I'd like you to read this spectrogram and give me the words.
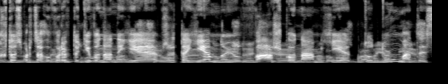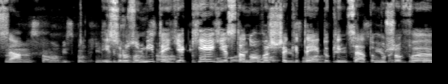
хтось ну, про це говорив, тоді вона не є вже e, таємною. Важко e, нам є додуматися e, і зрозуміти, яке є становище Китаю до кінця, тому що в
